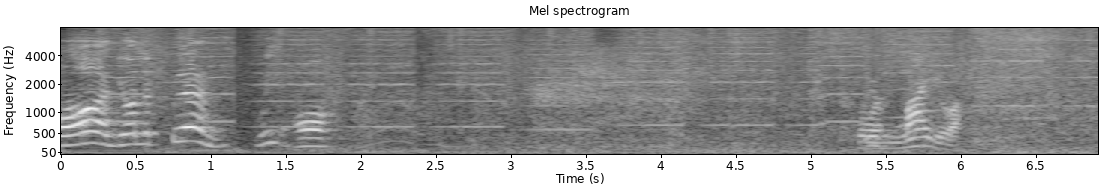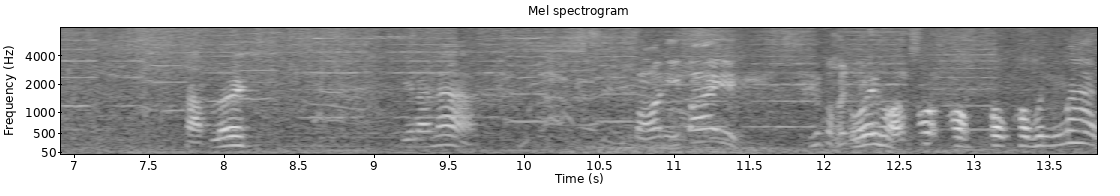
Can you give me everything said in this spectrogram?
ปอโยนเลยเพื่อนวิออกโดนใบอยู่อะสับเลยยีราน่าปอหนีไปปอหนีโอ้ยขอขอขอบขอบขอบคุณมาก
